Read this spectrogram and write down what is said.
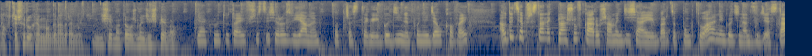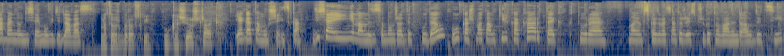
No chociaż ruchem mogę nadrabiać. Dzisiaj Mateusz będzie śpiewał. Jak my tutaj wszyscy się rozwijamy podczas tej godziny poniedziałkowej. Audycja Przystanek Planszówka ruszamy dzisiaj bardzo punktualnie, godzina 20. Będą dzisiaj mówić dla Was Mateusz Borowski. Łukasz Juszczak. i Agata Muszyńska. Dzisiaj nie mamy ze sobą żadnych pudeł. Łukasz ma tam kilka kartek, które mają wskazywać na to, że jest przygotowany do audycji,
